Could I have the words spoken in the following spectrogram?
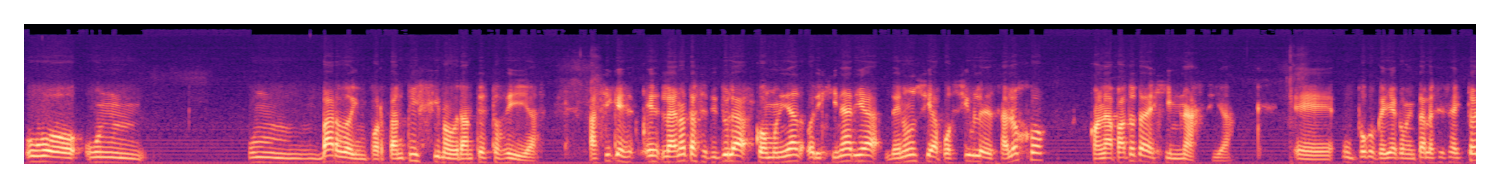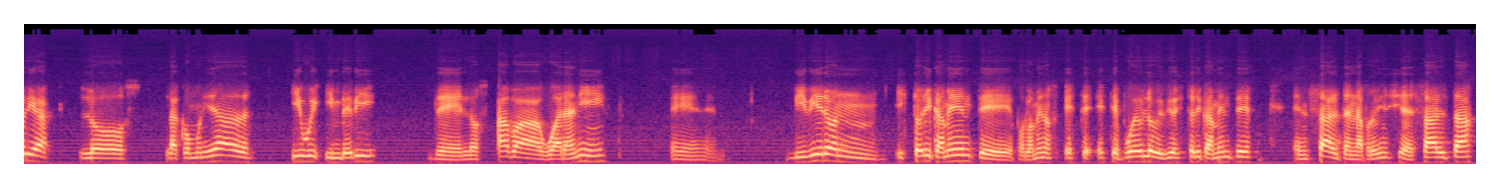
hubo un, un bardo importantísimo durante estos días. Así que eh, la nota se titula Comunidad Originaria denuncia posible desalojo con la patota de gimnasia. Eh, un poco quería comentarles esa historia. Los, la comunidad Iwi Imbebi de los Aba Guaraní eh, vivieron históricamente, por lo menos este, este pueblo vivió históricamente en Salta, en la provincia de Salta,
